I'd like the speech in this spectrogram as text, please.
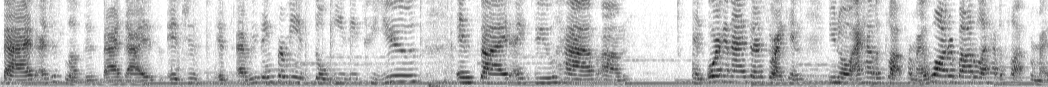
bag. I just love this bag, guys. It just, it's everything for me. It's so easy to use. Inside, I do have um, an organizer so I can, you know, I have a slot for my water bottle. I have a slot for my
